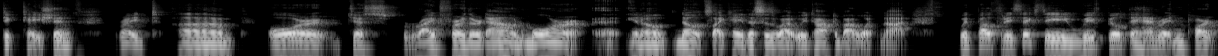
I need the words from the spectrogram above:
dictation, right? Um, or just write further down more, uh, you know, notes like, hey, this is what we talked about, whatnot. With Pulse 360, we've built the handwritten part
